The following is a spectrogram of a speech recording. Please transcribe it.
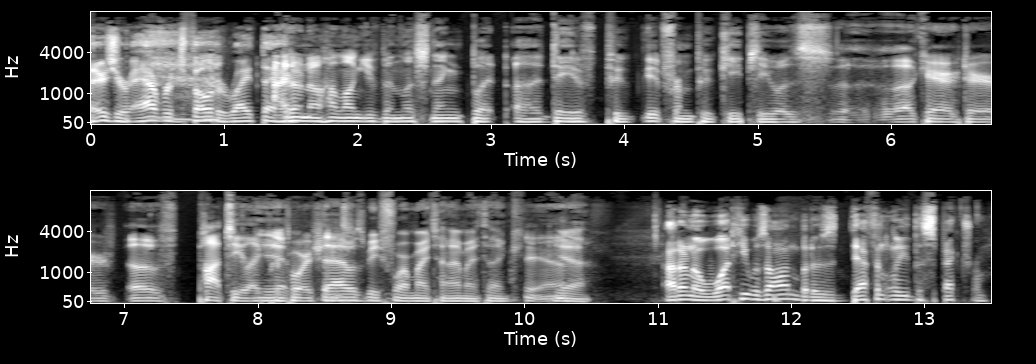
There's your average voter right there. I don't know how long you've been listening, but uh, Dave Pou- from Poughkeepsie was uh, a character of Potsy like Yeah, proportions. that was before my time, I think. Yeah. yeah. I don't know what he was on, but it was definitely the spectrum.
